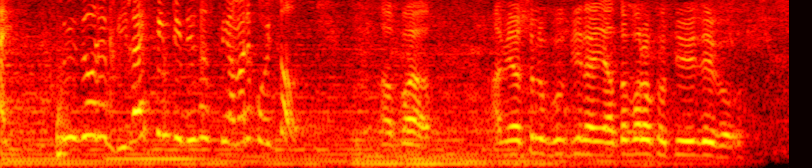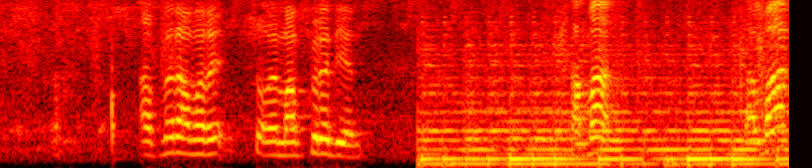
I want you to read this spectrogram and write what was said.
এই তুই যে ওরে বিলাই সিমটি দিছিস তুই আমারে কইছস? আপা আমি আসলে বুঝি নাই এত বড় ক্ষতি হয়ে যাব আপনারা আমার সবাই মাফ করে দিয়েন। সালমান সালমান!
